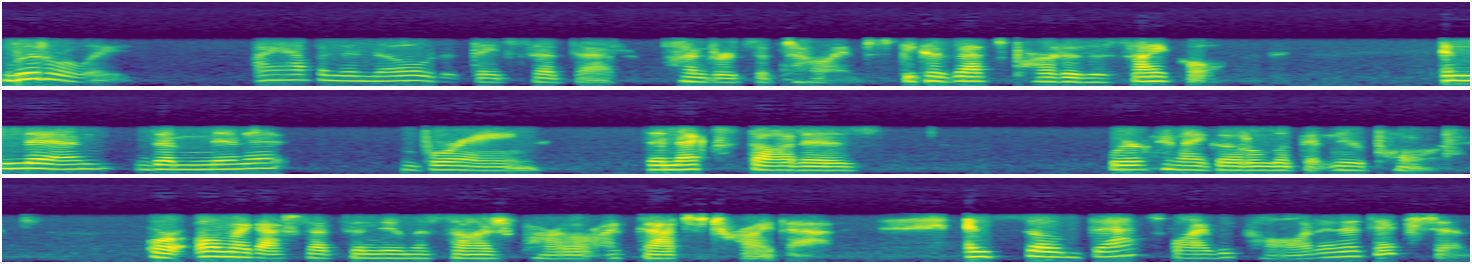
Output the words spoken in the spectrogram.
Literally, I happen to know that they've said that hundreds of times because that's part of the cycle. And then the minute brain, the next thought is, where can I go to look at new porn? Or, oh my gosh, that's a new massage parlor. I've got to try that. And so that's why we call it an addiction.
